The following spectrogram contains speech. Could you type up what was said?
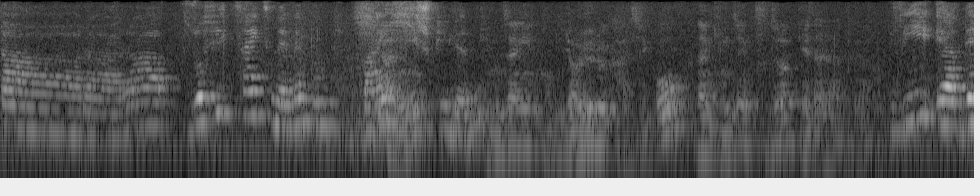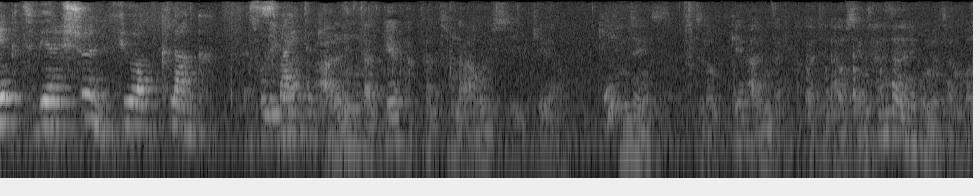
da, da, da, so viel Zeit nehmen und weich spielen, 굉장히 거기 여유를 가지고 난 굉장히 부드럽게 해달라고요. wie er denkt, wäre schön für Klang. Das 소리가 zweite Kind. 아름답게 바깥으로 나올 수 있게요. Okay? 굉장히 부드럽게 아름답게 바깥으로 나올 수 있는 상상을 해보면서 한번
